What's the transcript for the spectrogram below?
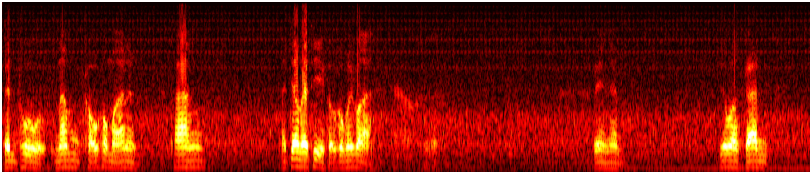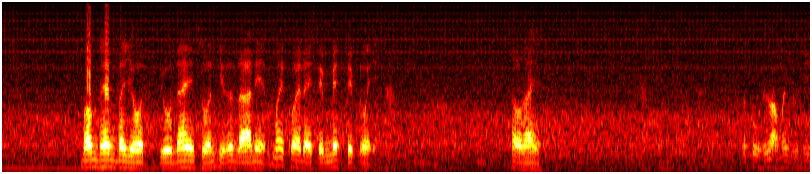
เป็นผู้นำเขาเข้ามานั่นทางเจ้าหน้าที่เขาก็ไม่ว่าครับเป็นอย่างนั้นเรียกว่าการ บำเพ็ญประโยชน์อยู่ในสวนจิตรดาเนี่ยไม่ค่อยได้เต็มเม็ดเต็มหน่วย เท่าไหรหลวงปู่ถึงออกมาอยู่ที่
